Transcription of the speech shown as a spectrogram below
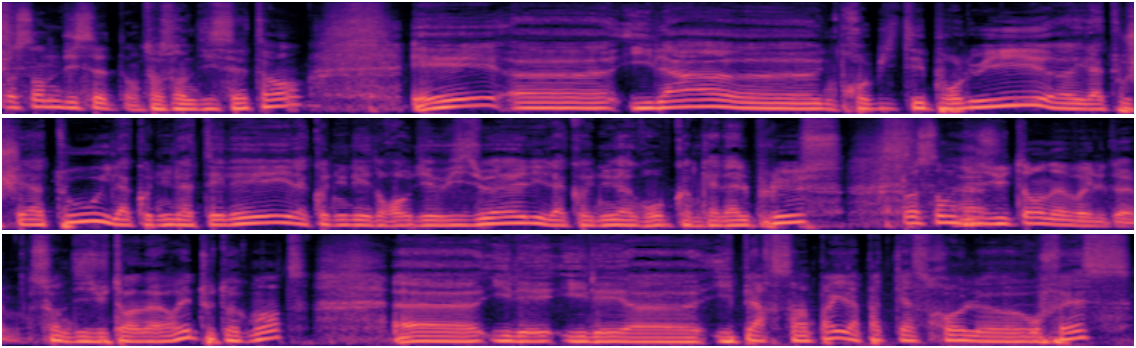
77 ans. 77 ans et euh, il a euh, une probité pour lui. il a touché à tout. Il a connu la télé, il a connu les droits audiovisuels, il a connu un groupe comme Canal+. 78 ans en avril, quand même. 78 ans en avril, tout augmente. Euh, il est, il est euh, hyper sympa. Il a pas de casserole euh, aux fesses,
